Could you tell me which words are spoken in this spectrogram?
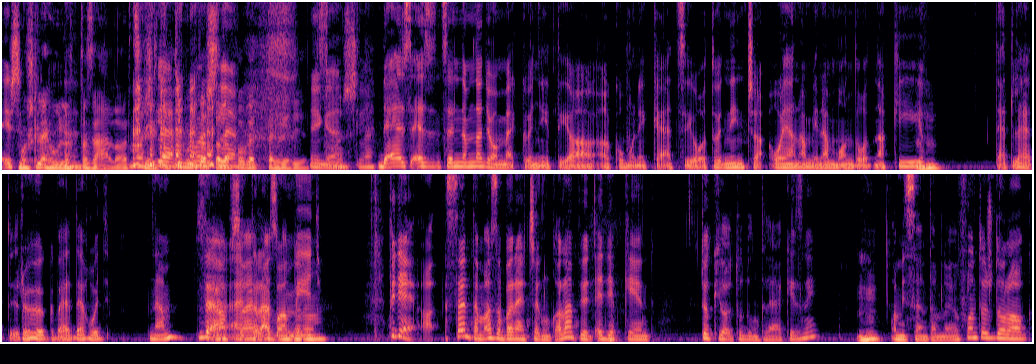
És most lehullott az állat. Most le, most le. a fogad fehérjét. Igen. Most le. De ez, ez szerintem nagyon megkönnyíti a, a kommunikációt, hogy nincs olyan, ami nem mondódnak ki, uh-huh. tehát lehet röhögve, de hogy nem? De szóval abszolút, általában így Figyelj, szerintem az a barátságunk alapja, hogy egyébként tök jól tudunk lelkizni, uh-huh. ami szerintem nagyon fontos dolog,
